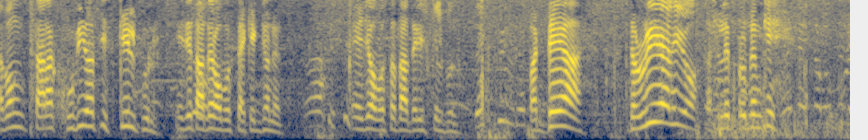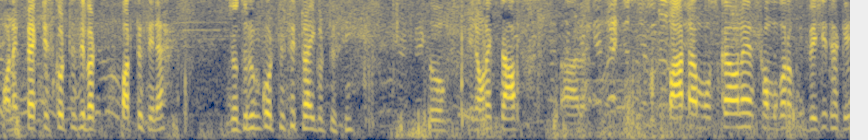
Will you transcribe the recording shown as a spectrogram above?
এবং তারা খুবই হচ্ছে স্কিলফুল এই যে তাদের অবস্থা এক একজনের। এই যে অবস্থা তাদের skillful but they are the real hero আসলে প্রবলেম কি? অনেক প্র্যাকটিস করতেছি বাট পারতেছি না। যতটুকু করতেছি ট্রাই করতেছি। সো এটা অনেক টাফ আর পাটা মুস্কানের সম্ভাবনা খুব বেশি থাকে।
